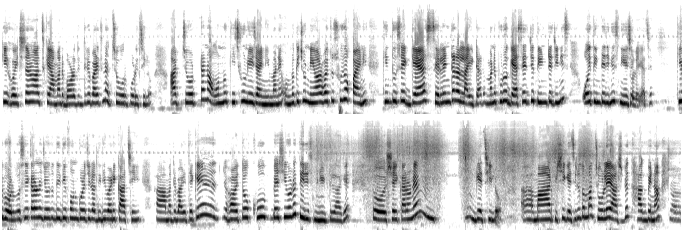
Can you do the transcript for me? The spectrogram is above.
কি হয়েছে জানো আজকে? আমার বড় দিদির বাড়িতে না চোর পড়েছিল। আর চোরটা না অন্য কিছু নিয়ে যায়নি মানে অন্য কিছু নেওয়ার হয়তো সুযোগ পায়নি। কিন্তু সেই গ্যাস, সিলিন্ডার আর লাইটার মানে পুরো গ্যাসের যে তিনটে জিনিস, ওই তিনটে জিনিস নিয়ে চলে গেছে। কি বলব? সেই কারণে যেহেতু দিদি ফোন করেছিল দিদি বাড়ি কাছেই আমাদের বাড়ি থেকে হয়তো খুব বেশি হলে তিরিশ মিনিট লাগে। তো সেই কারণে গেছিল। মা আর পিসি গেছিল, তো মা চলে আসবে, থাকবে না। চলো,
